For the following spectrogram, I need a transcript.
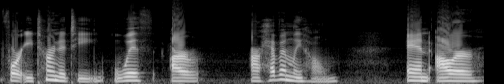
for eternity with our our heavenly home and our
